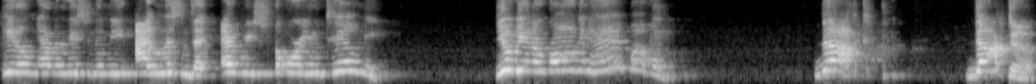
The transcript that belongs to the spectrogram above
he don't never listen to me. I listen to every story you tell me. You'll be in the wrong in half of them. Doc, doctor,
